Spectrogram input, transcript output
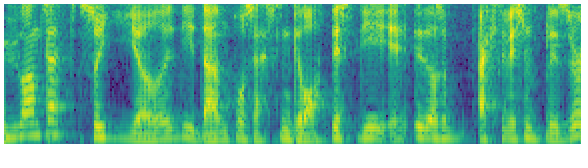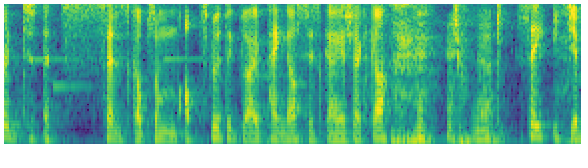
uansett så gjør de den prosessen gratis. De, altså Activision Blizzard, et selskap som absolutt er glad i penger, sist gang jeg sjekka, tok seg ikke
